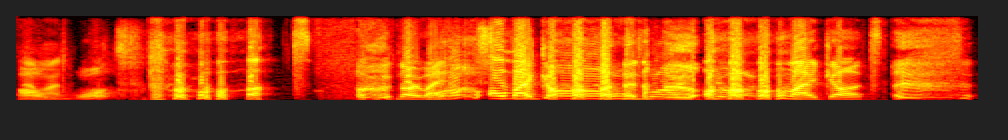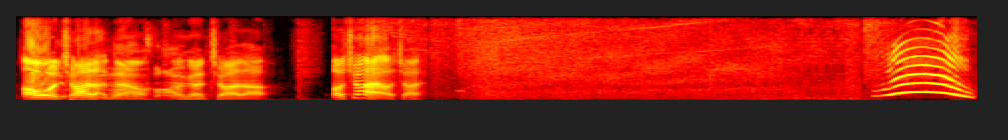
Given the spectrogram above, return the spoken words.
oh, mind. what? what? No way. What? Oh my god. Oh my God. Oh my god. I want you're to try that now. out I'm going to try that. I'll try it. I'll try. Woo!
